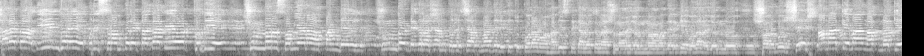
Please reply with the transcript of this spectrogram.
সারাটা দিন ধরে পরিশ্রম করে টাকা দিয়ে, অর্থ দিয়ে সুন্দর সামিয়ানা প্যান্ডেল সুন্দর ডেকোরেশন করেছে আপনাদের। কিছু কোরআন ও হাদিস থেকে আলোচনা শোনার জন্য, আমাদেরকে বলার জন্য। সর্বশেষ আমাকে এবং আপনাকে,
